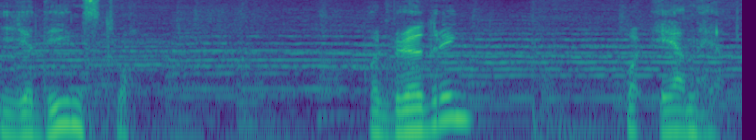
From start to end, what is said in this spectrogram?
jedinstvo'. Forbrødring og enhet.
